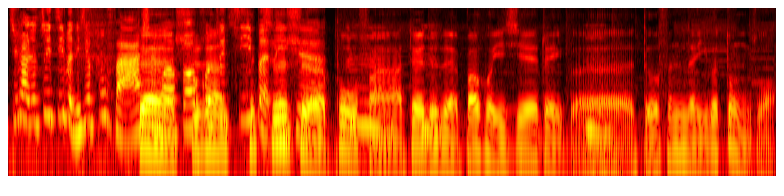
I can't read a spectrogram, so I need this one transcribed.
就像就最基本的一些步伐是吗？包括最基本的姿势、步伐，对对对，包括一些这个得分的一个动作，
